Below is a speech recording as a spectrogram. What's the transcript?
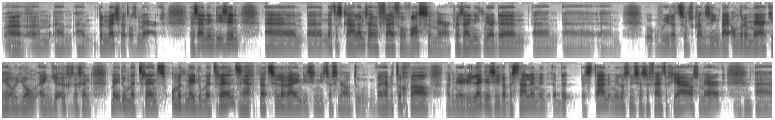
Hmm. eh, ehm, ehm, ehm, de match met ons merk. We zijn in die zin, eh, net als KLM, zijn we een vrij volwassen merk. We zijn niet meer de, ehm, eh, ehm, hoe je dat soms kan zien bij andere merken, heel jong en jeugdig en meedoen met trends om het meedoen met trends. Ja. Dat zullen wij in die zin niet zo snel doen. We hebben toch wel wat meer die legacy. We bestaan, inmi- eh, be- bestaan inmiddels nu 56 jaar als merk. Eh,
